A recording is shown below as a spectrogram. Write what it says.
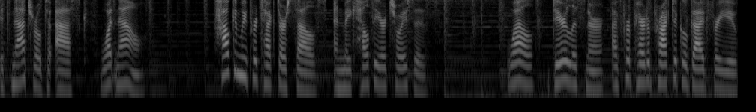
it's natural to ask, what now? How can we protect ourselves and make healthier choices? Well, dear listener, I've prepared a practical guide for you,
